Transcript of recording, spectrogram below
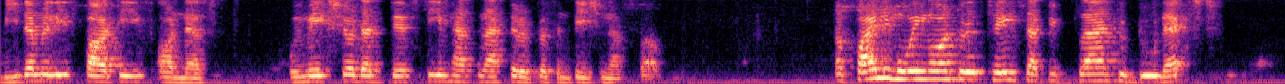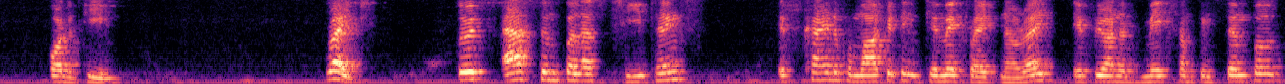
be them release parties or Nest. We make sure that this team has an active representation as well. Now, finally, moving on to the things that we plan to do next for the team. Right. So it's as simple as three things. It's kind of a marketing gimmick right now, right? If we want to make something simple,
